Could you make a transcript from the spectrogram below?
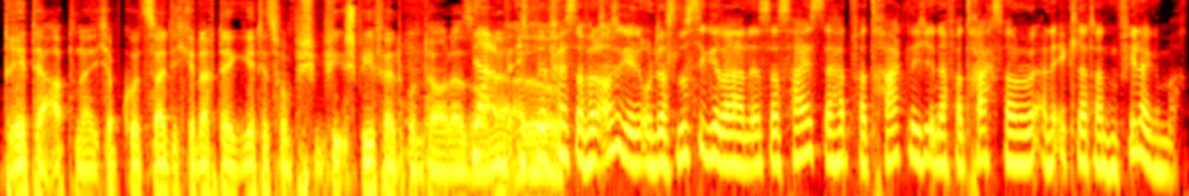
dreht der ab. Ne? Ich habe kurzzeitig gedacht, der geht jetzt vom Spielfeld runter oder so. Ja, ne? also, ich bin also fest davon ausgegangen. Und das Lustige daran ist, das heißt, er hat vertraglich in der Vertragsverhandlung einen eklatanten Fehler gemacht.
